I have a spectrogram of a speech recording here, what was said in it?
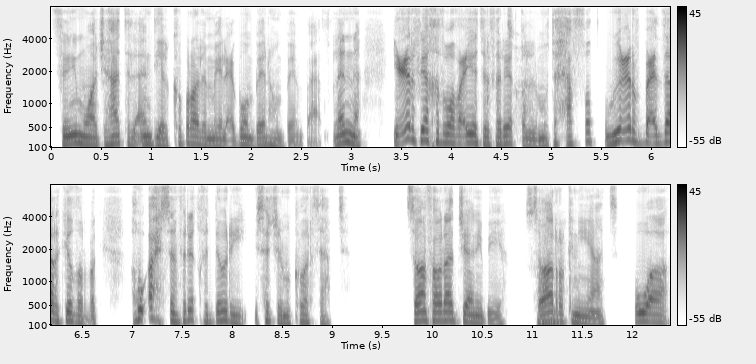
في مواجهات الأندية الكبرى لما يلعبون بينهم بين بعض، لأنه يعرف ياخذ وضعية الفريق المتحفظ ويعرف بعد ذلك يضربك، هو أحسن فريق في الدوري يسجل من كور ثابتة. سواء فاولات جانبية، سواء. ركنيات، هو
